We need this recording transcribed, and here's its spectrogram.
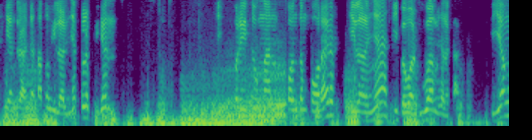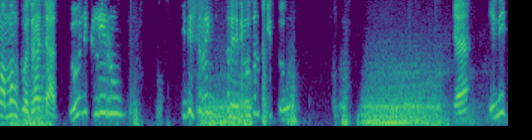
sekian derajat atau hilalnya kelebihan. Perhitungan kontemporer hilalnya di bawah dua misalkan. Dia ngomong dua derajat. Lu ini keliru. Ini sering terjadi muncul begitu. Ya ini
